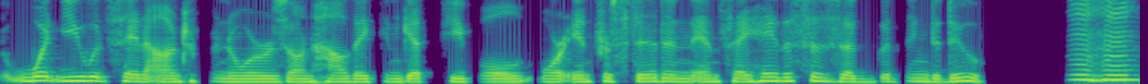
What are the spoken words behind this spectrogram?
what you would say to entrepreneurs on how they can get people more interested and, and say, hey, this is a good thing to do. Mm-hmm.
